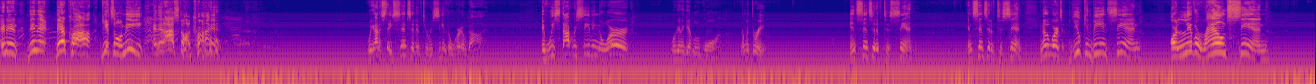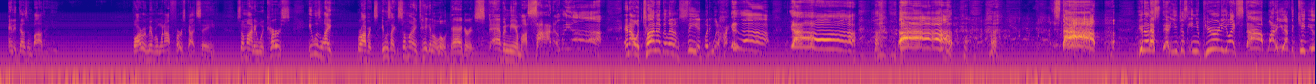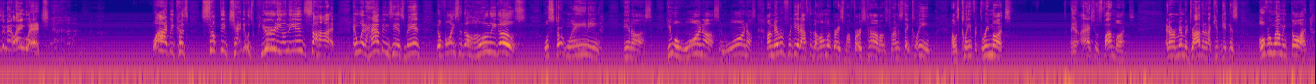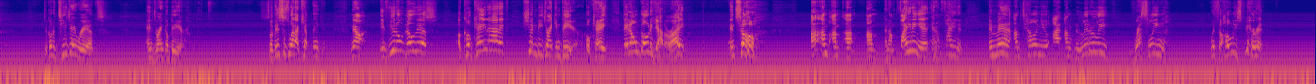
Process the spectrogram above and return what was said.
and then, then their cry gets on me, and then I start crying. We got to stay sensitive to receive the Word of God. If we stop receiving the word, we're going to get lukewarm. Number three, insensitive to sin. Insensitive to sin. In other words, you can be in sin or live around sin and it doesn't bother you. But I remember when I first got saved, somebody would curse. It was like, Roberts, it was like somebody taking a little dagger and stabbing me in my side. I was like, ah! And I would try not to let him see it, but he would hurt. Ah, ah, ah, stop! You know, that's you just in your purity, you're like, stop. Why do you have to keep using that language? Why? Because something changed. It was purity on the inside. And what happens is, man, the voice of the Holy Ghost will start waning in us. He will warn us and warn us. I'll never forget after the home of grace, my first time, I was trying to stay clean. I was clean for three months. And actually, it was five months. And I remember driving and I kept getting this overwhelming thought to go to TJ Ribs and drink a beer. So this is what I kept thinking. Now, if you don't know this, a cocaine addict shouldn't be drinking beer, okay? They don't go together, right? And so I'm, I'm, I'm, I'm, and I'm fighting it and I'm fighting it. And man, I'm telling you, I, I'm literally wrestling with the Holy Spirit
